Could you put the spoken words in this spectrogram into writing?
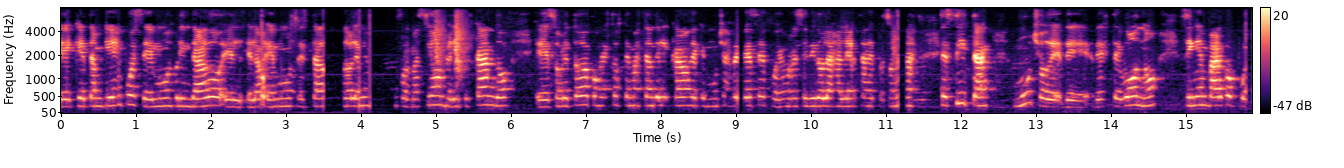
eh, que también pues hemos brindado, el, hemos estado la información, verificando, eh, sobre todo con estos temas tan delicados de que muchas veces pues hemos recibido las alertas de personas que necesitan mucho de, este bono, sin embargo pues,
